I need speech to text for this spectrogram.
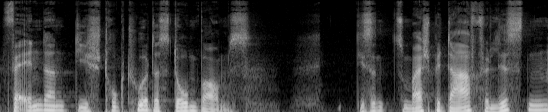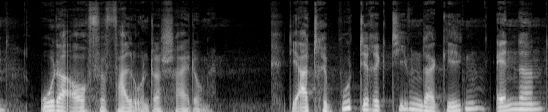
verändern die Struktur des Dombaums. Die sind zum Beispiel da für Listen oder auch für Fallunterscheidungen. Die Attributdirektiven dagegen ändern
